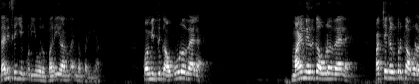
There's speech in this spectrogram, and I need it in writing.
சரி செய்யக்கூடிய ஒரு பரிகாரம் தான் இந்த பரிகாரம். கோமியத்துக்கு அவ்வளோ வேலை. மழைநீருக்கு அவ்வளோ வேலை. பச்சை கல்பருக்கு அவ்வளோ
